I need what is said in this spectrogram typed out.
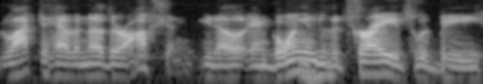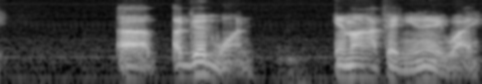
like to have another option, you know, and going mm-hmm. into the trades would be uh, a good one, in my opinion, anyway.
